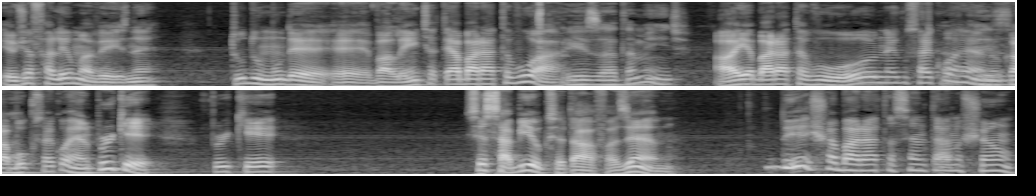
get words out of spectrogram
eu já falei uma vez, né? Todo mundo é, é valente até a barata voar. Exatamente. Aí a barata voou, o nego sai correndo, o caboclo sai correndo. Por quê? Porque você sabia o que você estava fazendo? Deixa a barata sentar no chão.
